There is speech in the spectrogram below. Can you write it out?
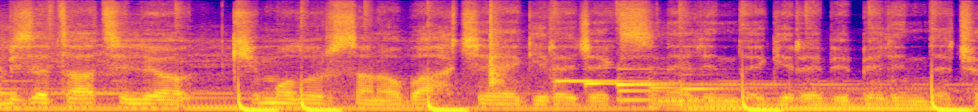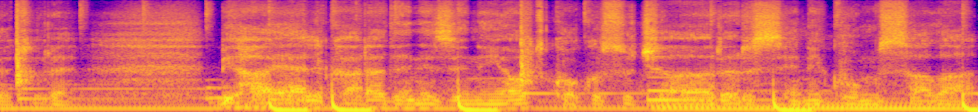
Denize tatil yok. Kim olursan o bahçeye gireceksin. Elinde girebi belinde çötüre. Bir hayal Karadeniz'in yot kokusu çağırır seni kumsala.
